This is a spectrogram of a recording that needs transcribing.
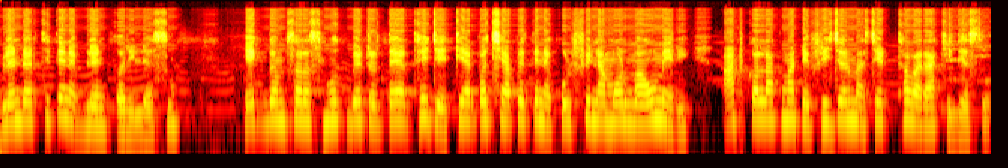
બ્લેન્ડરથી તેને બ્લેન્ડ કરી લેશું. એકદમ સરસ સ્મૂથ બેટર તૈયાર થઈ જાય, ત્યાર પછી આપણે તેને કુલ્ફીના મોળમાં ઉમેરી આઠ કલાક માટે ફ્રીઝરમાં સેટ થવા રાખી દેશું.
